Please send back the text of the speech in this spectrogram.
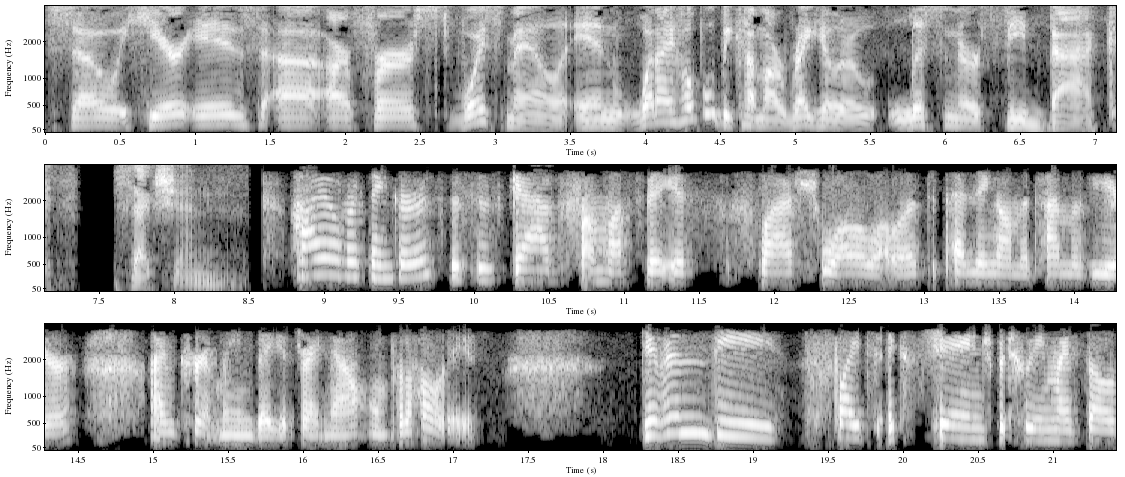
So here is uh, our first voicemail in what I hope will become our regular listener feedback section. Hi, Overthinkers. This is Gab from Las Vegas slash Walla Walla, depending on the time of year. I'm currently in Vegas right now, home for the holidays. Given the slight exchange between myself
